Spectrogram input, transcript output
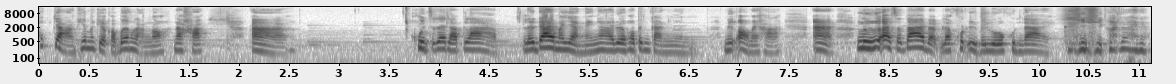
ทุกอย่างที่มันเกี่ยวกับเบื้องหลังเนาะนะคะอ่า คุณจะได้รับลาบและได้มาอย่างง่ายๆด้วยเพราะเป็นการเงิน นึกออกไหมคะ อ่าหรืออาจจะได้แบบแล้วคนอื่นไม่รู้ว่าคุณได้ก็ได้นะ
